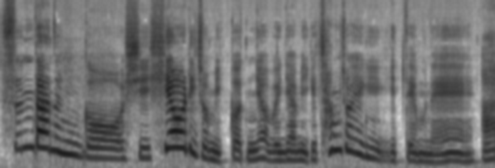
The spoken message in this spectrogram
쓴다는 것이 희열이 좀 있거든요. 왜냐하면 이게 창조행위이기 때문에 아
